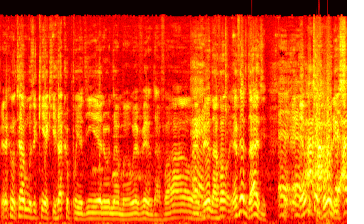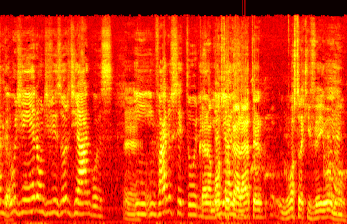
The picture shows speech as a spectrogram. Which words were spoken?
Pena que não tem uma musiquinha aqui, já que eu ponho dinheiro na mão, é vendaval, é, É. vendaval, é verdade. É, é um a- terror a- isso. a- cara. o dinheiro é um divisor de águas É. em, em vários setores. O cara mostra o aliás, caráter, mostra que veio ou É. não.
